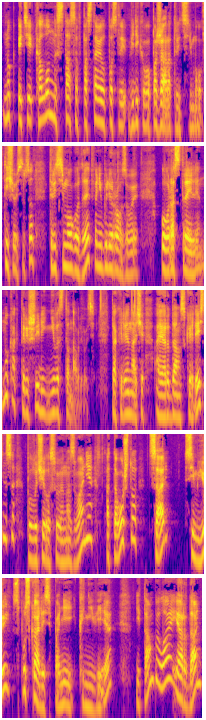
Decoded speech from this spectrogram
Но эти колонны Стасов поставил после Великого пожара 37 1837 года. До этого они были розовые о расстреле, но как-то решили не восстанавливать. Так или иначе, Айорданская лестница получила свое название от того, что царь семьей спускались по ней к Неве, и там была Иордань,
